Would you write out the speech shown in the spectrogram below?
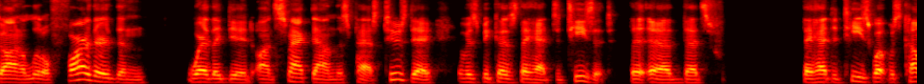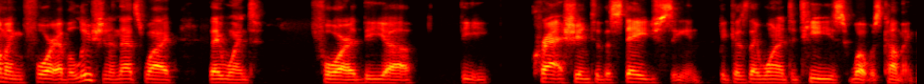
gone a little farther than where they did on SmackDown this past Tuesday, it was because they had to tease it. That uh, that's they had to tease what was coming for Evolution, and that's why they went for the uh, the crash into the stage scene because they wanted to tease what was coming.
